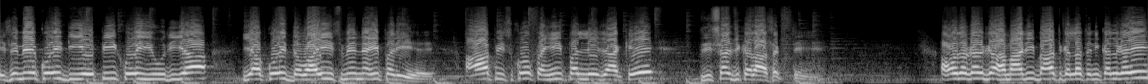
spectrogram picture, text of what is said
इसमें कोई डीएपी कोई यूरिया या कोई दवाई इसमें नहीं पड़ी है। आप इसको कहीं पर ले जाके रिसर्च करा सकते हैं। और अगर हमारी बात गलत निकल गई,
